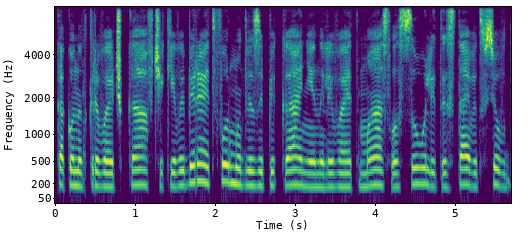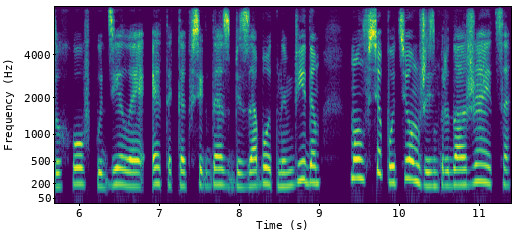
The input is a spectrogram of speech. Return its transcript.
как он открывает шкафчики, выбирает форму для запекания, наливает масло, солит и ставит все в духовку, делая это, как всегда, с беззаботным видом, мол, все путем, жизнь продолжается.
